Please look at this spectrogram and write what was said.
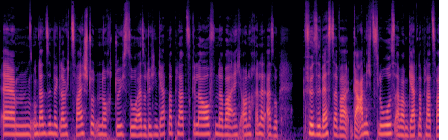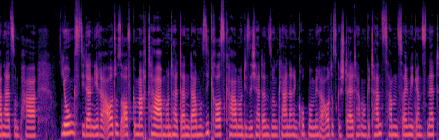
Ähm, und dann sind wir, glaube ich, zwei Stunden noch durch so, also durch den Gärtnerplatz gelaufen. Da war eigentlich auch noch relativ, also für Silvester war gar nichts los, aber am Gärtnerplatz waren halt so ein paar Jungs, die dann ihre Autos aufgemacht haben und halt dann da Musik rauskam und die sich halt dann so in kleineren Gruppen um ihre Autos gestellt haben und getanzt haben. Das war irgendwie ganz nett.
